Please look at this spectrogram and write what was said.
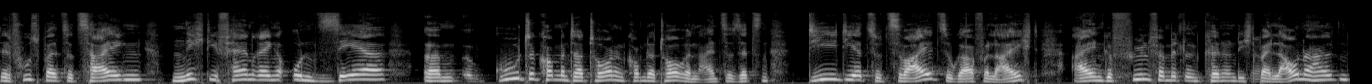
den Fußball zu zeigen, nicht die Fanränge und sehr ähm, gute Kommentatoren und Kommentatorinnen einzusetzen, die dir zu zweit sogar vielleicht ein Gefühl vermitteln können und dich ja. bei Laune halten,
